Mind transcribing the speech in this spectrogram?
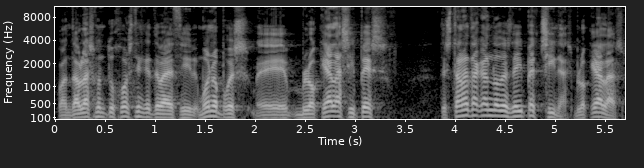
cuando hablas con tu hosting que te va a decir, bueno, pues eh, bloquea las IPs. Te están atacando desde IPs chinas, bloquealas.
